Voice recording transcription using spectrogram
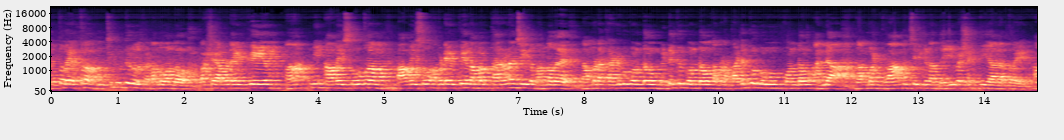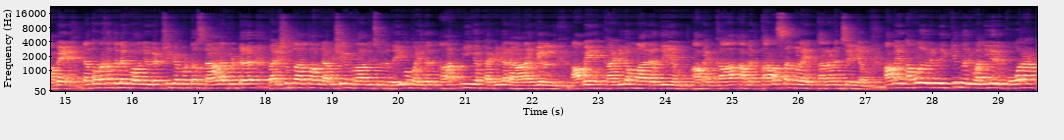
എത്ര എത്ര ബുദ്ധിമുട്ടുകൾ കടന്നു വന്നോ. പക്ഷെ അവിടെയൊക്കെയും ആത്മീ ആവേശോത്രം ആവേശോ അവിടെയൊക്കെ നമ്മൾ തരണം ചെയ്ത് വന്നത്. നമ്മുടെ കഴിവ് കൊണ്ടോ മിടുക്ക് കൊണ്ടോ നമ്മുടെ പഠിപ്പ് കൊണ്ടോ അല്ല. നമ്മൾ പ്രാപിച്ചിരിക്കുന്ന ദൈവശക്തിയാൽ അത്രേ അമേ ഞാൻ തുടക്കത്തിൽ പറഞ്ഞു രക്ഷിക്കപ്പെട്ട് സ്നാനപ്പെട്ട് പരിശുദ്ധാത്മാവിന്റെ അഭിഷേകം പ്രാപിച്ച ഒരു ദൈവ പൈതൽ ആത്മീക കഴുകനാണെങ്കിൽ അമേ കഴുകന്മാരെന്തിയും അമേ അവ തടസ്സങ്ങളെ തരണം ചെയ്യും. അവൻ നമ്മൾ നിൽക്കുന്ന ഒരു വലിയൊരു പോരാട്ട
